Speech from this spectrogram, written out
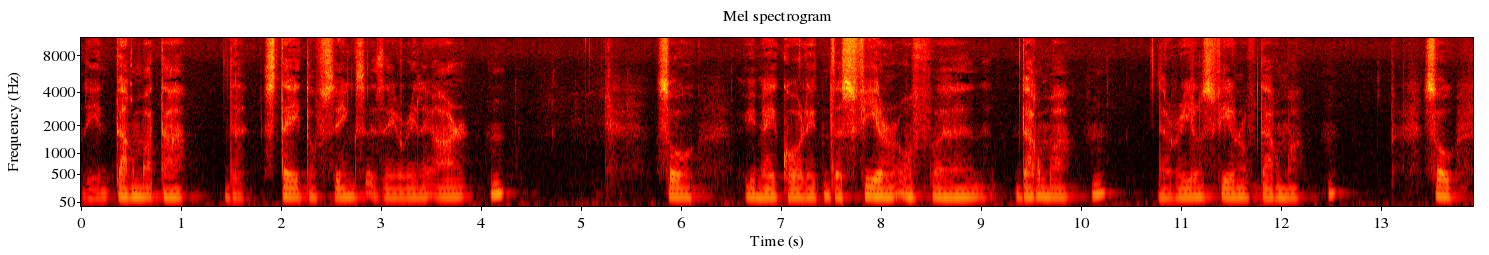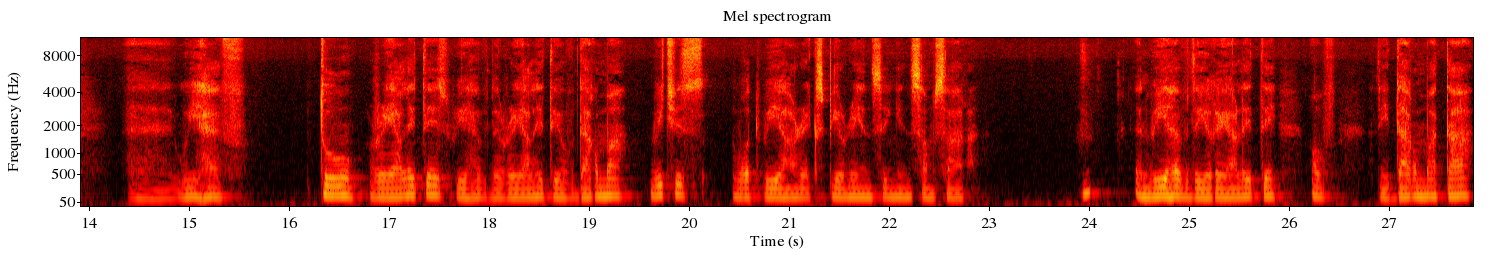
the dharmata, the state of things as they really are. Hmm? So we may call it the sphere of uh, Dharma, hmm? the real sphere of Dharma. Hmm? So uh, we have two realities. We have the reality of Dharma, which is what we are experiencing in samsara. Hmm? And we have the reality of the dharmata,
